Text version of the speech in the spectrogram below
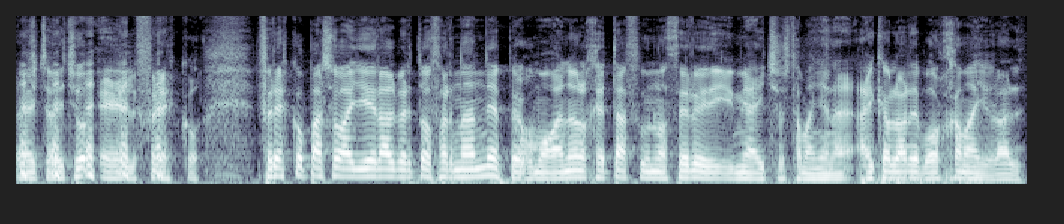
Ha dicho, ha dicho el fresco. Fresco pasó ayer Alberto Fernández, pero como ganó el Getafe 1-0 y, me ha dicho esta mañana, hay que hablar de Borja Mayoral.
